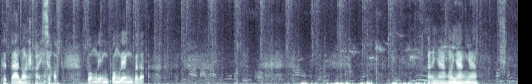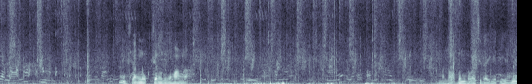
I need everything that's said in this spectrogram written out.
เธอตาหน่อยหอยสอบปองแรงปองแรงไปแล้วหายางเขายางยางเสียงนกเสียงถึงห้องแล้วมาเลาะเบิ่งเขาว่าสิได้เห็ดอีหยังแน่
